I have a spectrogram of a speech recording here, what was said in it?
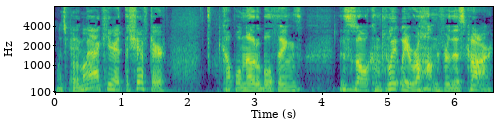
Let's put them on. Back here at the shifter, a couple notable things. This is all completely wrong for this car.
